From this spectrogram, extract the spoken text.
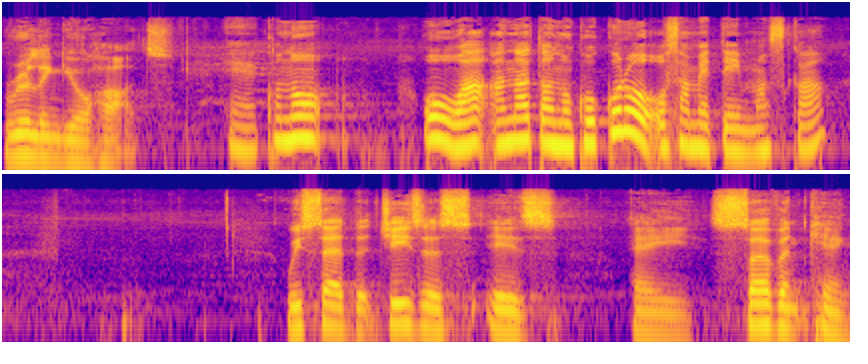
ruling your heart? えーこの王はあなたの心を治めていますか？We said that Jesus is a servant king.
